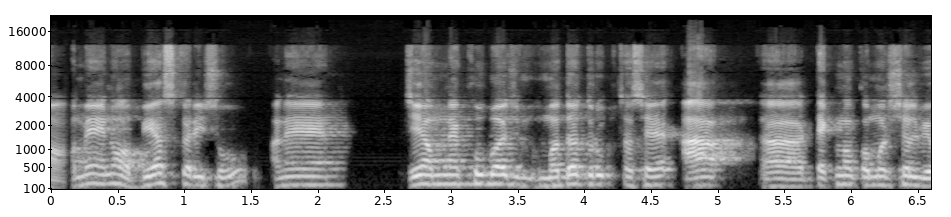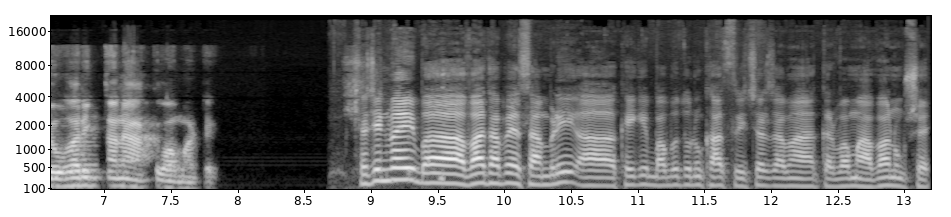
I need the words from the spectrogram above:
અમે એનો અભ્યાસ કરીશું અને જે અમને ખૂબ જ મદદરૂપ થશે આ ટેકનો કોમર્શિયલ વ્યવહારિકતાને આંકવા માટે. સચિનભાઈ વાત આપણે સાંભળી. કઈ કઈ બાબતોનું ખાસ રિસર્ચ આમાં કરવામાં આવવાનું છે.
